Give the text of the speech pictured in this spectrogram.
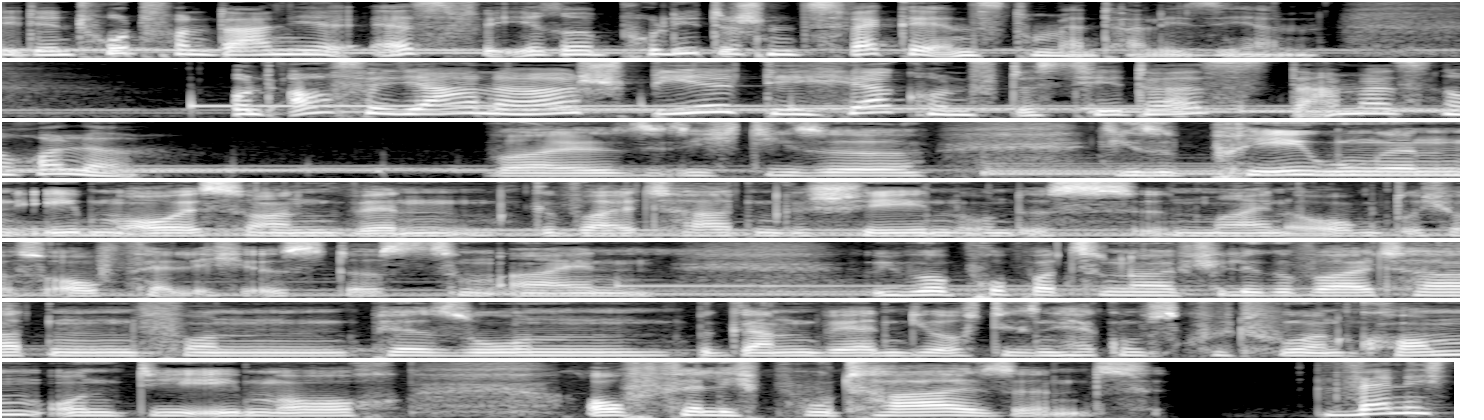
die den Tod von Daniel S. für ihre politischen Zwecke instrumentalisieren. Und auch für Jana spielt die Herkunft des Täters damals eine Rolle. Weil sich diese, diese Prägungen eben äußern, wenn Gewalttaten geschehen und es in meinen Augen durchaus auffällig ist, dass zum einen überproportional viele Gewalttaten von Personen begangen werden, die aus diesen Herkunftskulturen kommen und die eben auch auffällig brutal sind. Wenn ich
